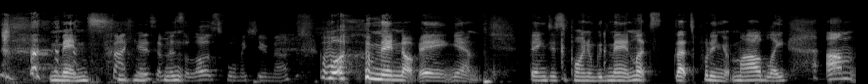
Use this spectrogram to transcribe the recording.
men's Sarcasm is the lowest form of humor. well, men not being yeah being disappointed with men let's that's putting it mildly um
